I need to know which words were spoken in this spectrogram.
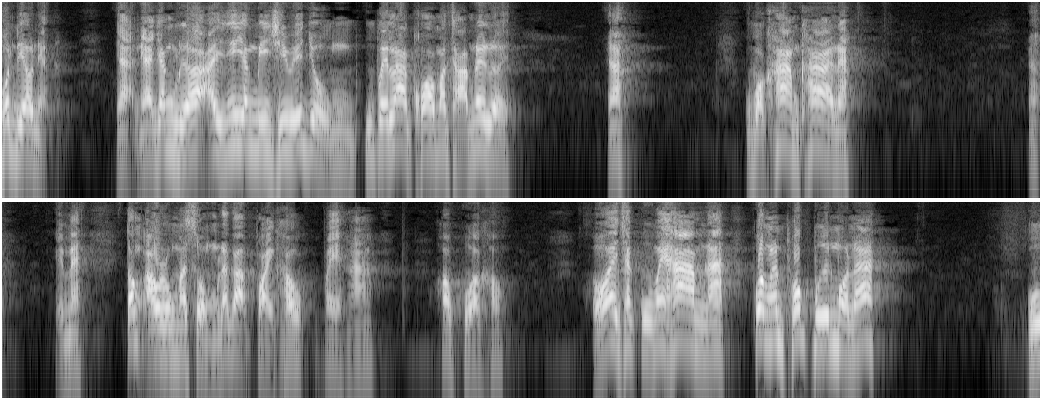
คนเดียวเนี่ยเนี่ยเนี่ยยังเหลือไอ้นี้ยังมีชีวิตอยู่ กูไปลากคอมาถามได้เลยนะกูบอกห้ามฆ่านะนะเห็นไหมต้องเอาลงมาส่งแล้วก็ปล่อยเขาไปหา ครอบครัวเขาโอ้ยถ้ากูไม่ห้ามนะ พวกนั้นพกปืนหมดนะ กู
